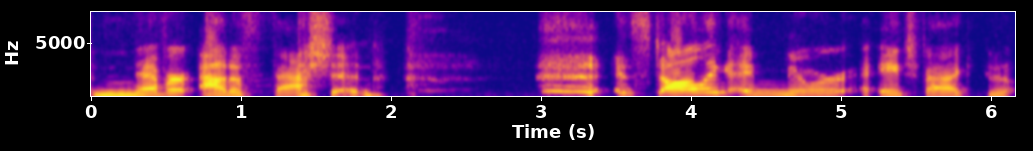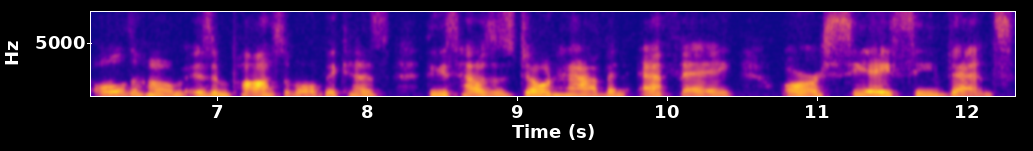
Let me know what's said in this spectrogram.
never out of fashion. Installing a newer HVAC in an old home is impossible because these houses don't have an FA or CAC vents.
